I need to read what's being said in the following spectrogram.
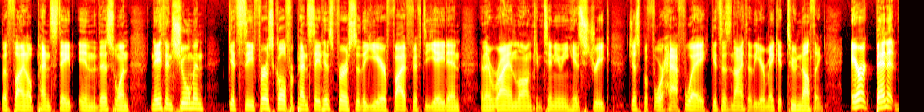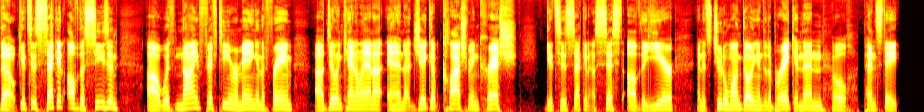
the final Penn State in this one. Nathan Schulman gets the first goal for Penn State, his first of the year, 558 in, and then Ryan Long continuing his streak just before halfway, gets his ninth of the year, make it 2 nothing. Eric Bennett, though, gets his second of the season uh, with 9.15 remaining in the frame. Uh, Dylan Canalana and uh, Jacob Clashman Kresh gets his second assist of the year, and it's 2 to 1 going into the break, and then, oh, Penn State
